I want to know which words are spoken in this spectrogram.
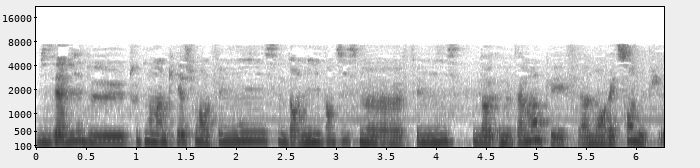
vis-à-vis de toute mon implication dans le féminisme, dans le militantisme euh, féministe no- notamment, qui est finalement récent depuis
